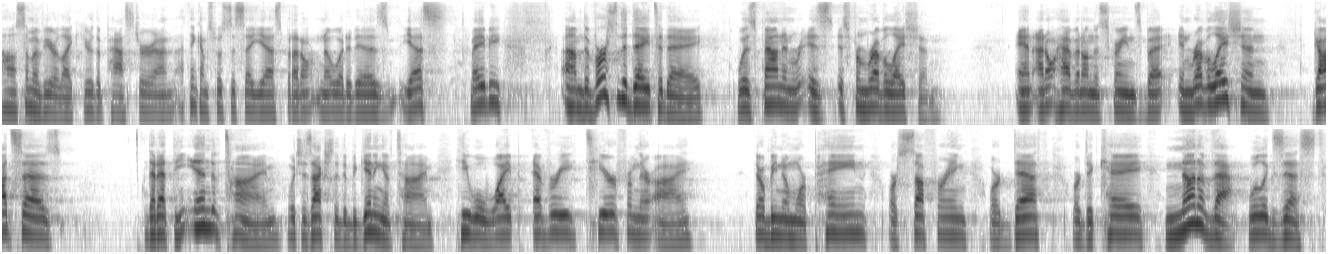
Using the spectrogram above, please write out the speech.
Oh, some of you are like, you're the pastor. I think I'm supposed to say yes, but I don't know what it is. Yes, maybe? Um, the verse of the day today was found in, is, is from Revelation. And I don't have it on the screens, but in Revelation, God says, that at the end of time, which is actually the beginning of time, he will wipe every tear from their eye. There will be no more pain or suffering or death or decay. None of that will exist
